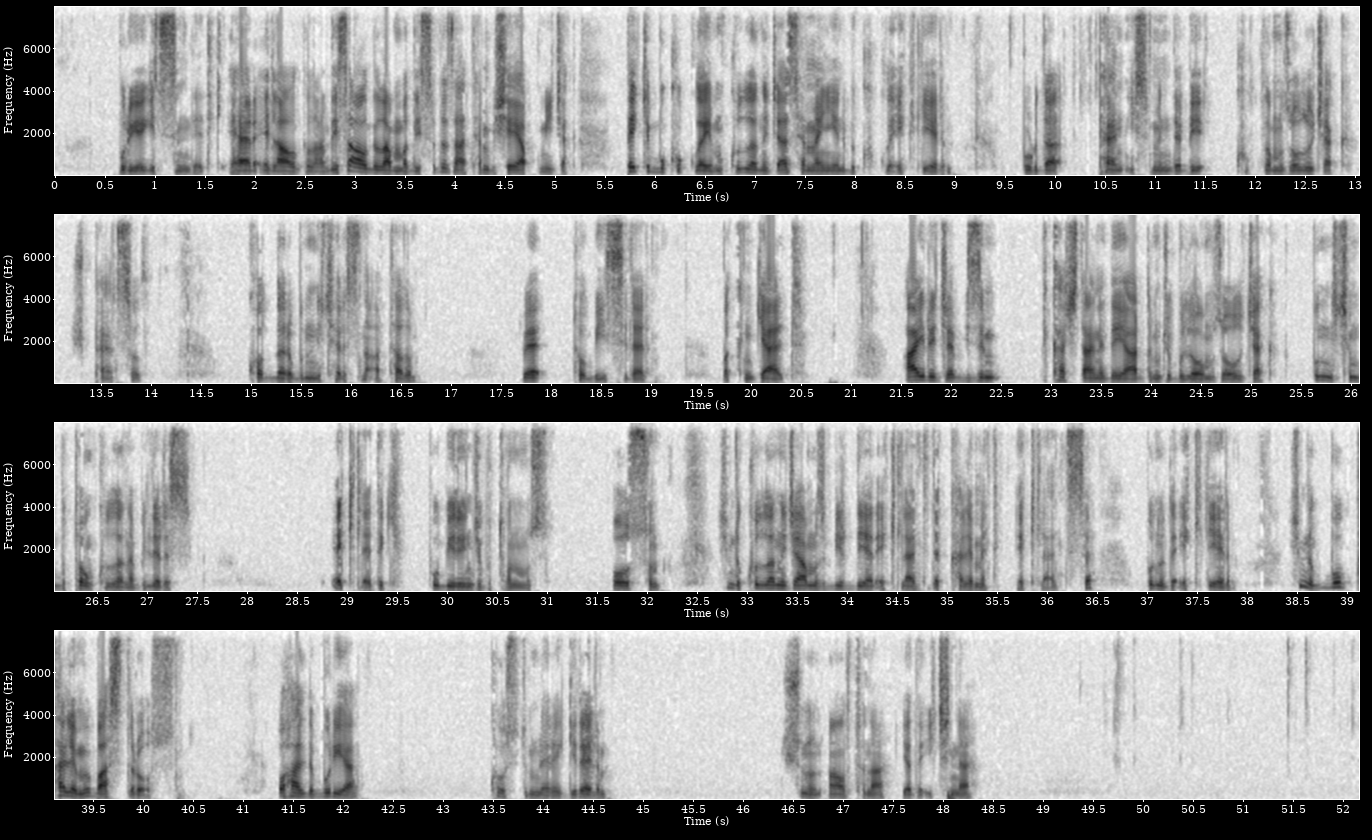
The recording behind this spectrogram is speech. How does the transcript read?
buraya gitsin dedik. Eğer el algılandıysa algılanmadıysa da zaten bir şey yapmayacak. Peki bu kuklayı mı kullanacağız? Hemen yeni bir kukla ekleyelim. Burada pen isminde bir kuklamız olacak. Şu pencil. Kodları bunun içerisine atalım. Ve Toby'yi silelim. Bakın geldi. Ayrıca bizim birkaç tane de yardımcı bloğumuz olacak. Bunun için buton kullanabiliriz. Ekledik. Bu birinci butonumuz olsun. Şimdi kullanacağımız bir diğer eklenti de kalem eklentisi. Bunu da ekleyelim. Şimdi bu kalemi bastır olsun. O halde buraya kostümlere girelim. Şunun altına ya da içine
